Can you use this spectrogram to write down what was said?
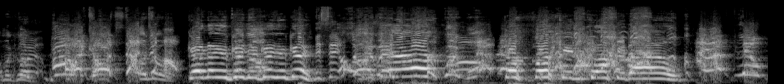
Oh my god! Bro, I can't stand Oh, no. up! Go, no, you're good, you're good, you're good. This is Simon! Ah! Wait, what? The fucking crocodile. I have little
